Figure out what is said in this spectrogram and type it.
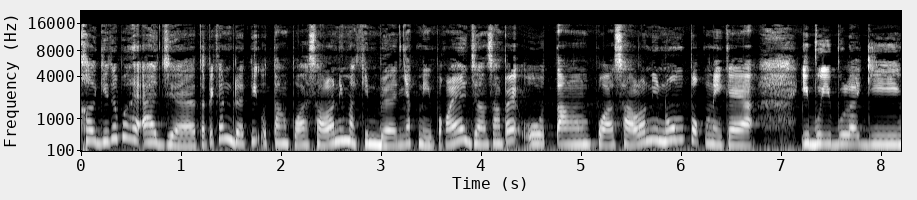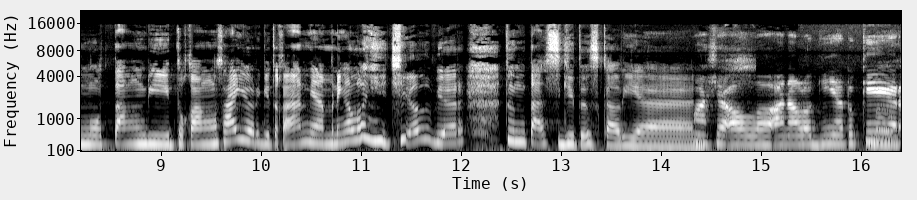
kalau gitu boleh aja, tapi kan berarti utang puasa lo nih makin banyak nih. Pokoknya jangan sampai utang puasa lo nih numpuk nih kayak ibu-ibu lagi ngutang di tukang sayur gitu kan. Ya mendingan lo nyicil biar tuntas gitu sekalian. Masya Allah, analoginya tuh Kir.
